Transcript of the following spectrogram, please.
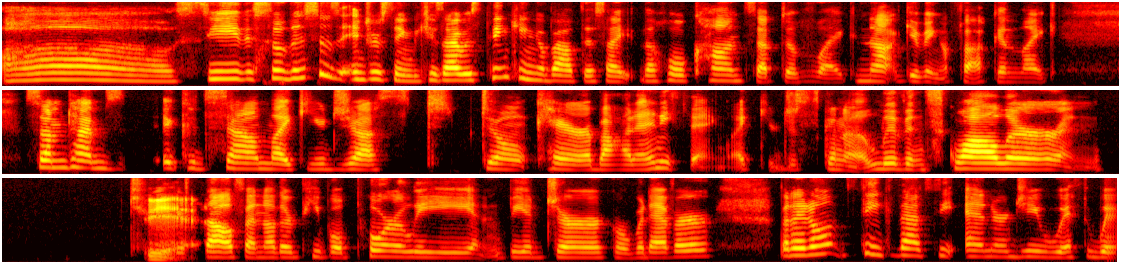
Oh, see, this, so this is interesting because I was thinking about this, I the whole concept of like not giving a fuck and like sometimes it could sound like you just don't care about anything, like you're just gonna live in squalor and treat Yeah. yourself and other people poorly and be a jerk or whatever. But I don't think that's the energy with which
